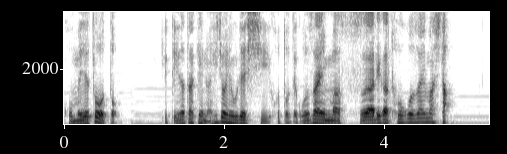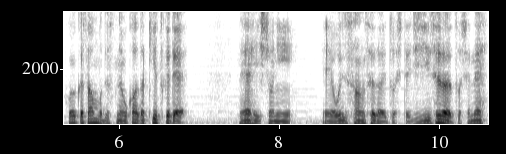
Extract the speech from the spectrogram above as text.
おめでとうと言っていただけるのは非常に嬉しいことでございます。ありがとうございました。小池さんもですね、お体気をつけて、ね、一緒に、えー、おじさん世代として、じじい世代としてね、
